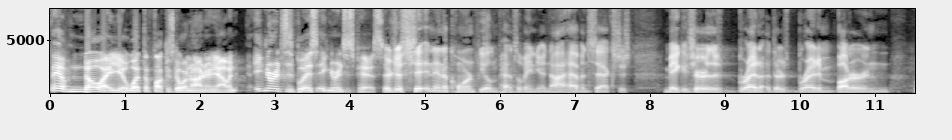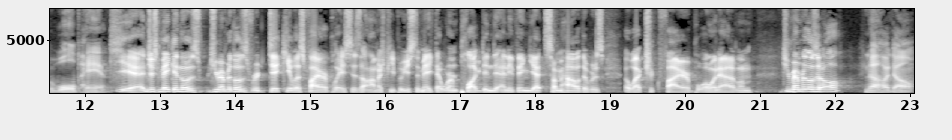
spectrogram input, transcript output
They have no idea what the fuck is going on right now. And ignorance is bliss. Ignorance is piss. They're just sitting in a cornfield in Pennsylvania, not having sex, just making sure there's bread, there's bread and butter and wool pants. Yeah, and just making those. Do you remember those ridiculous fireplaces the Amish people used to make that weren't plugged into anything yet? Somehow there was electric fire blowing out of them. Do you remember those at all? No, I don't.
